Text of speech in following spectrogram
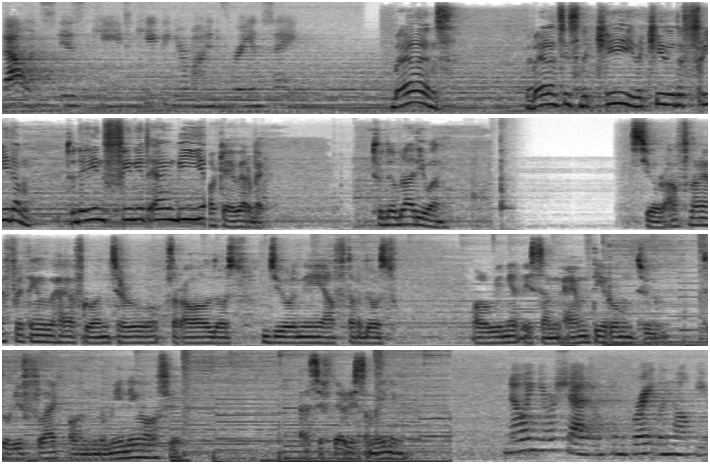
Balance is the key to keeping your mind free and sane. Balance! Balance is the key, the key to the freedom, to the infinite and beyond. Okay, we're back. To the bloody one. Sure, after everything we have gone through, after all those journey, after those, all we need is an empty room to, to reflect on the meaning of it. As if there is a meaning. Knowing your shadow can greatly help you,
